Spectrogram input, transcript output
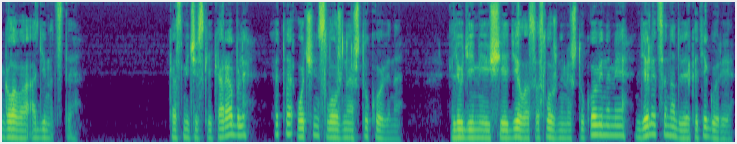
Глава 11. Космический корабль – это очень сложная штуковина. Люди, имеющие дело со сложными штуковинами, делятся на две категории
